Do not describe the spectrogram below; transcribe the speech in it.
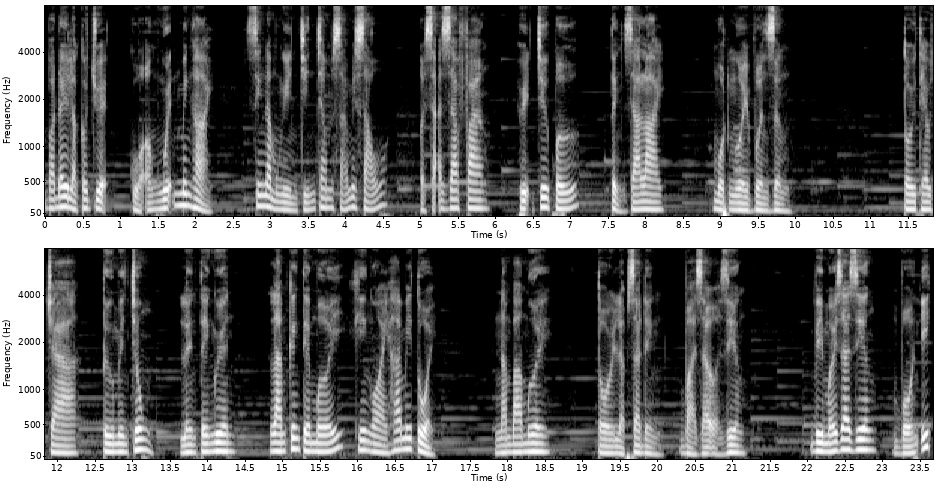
Và đây là câu chuyện của ông Nguyễn Minh Hải, sinh năm 1966 ở xã Gia Phang, huyện Chư Pứ, tỉnh Gia Lai, một người vườn rừng. Tôi theo cha từ miền Trung lên Tây Nguyên làm kinh tế mới khi ngoài 20 tuổi. Năm 30, tôi lập gia đình và ra ở riêng. Vì mới ra riêng, vốn ít,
